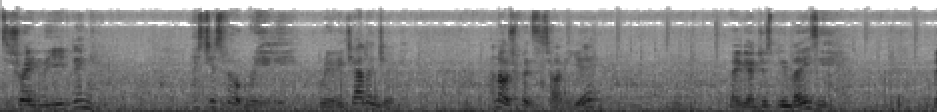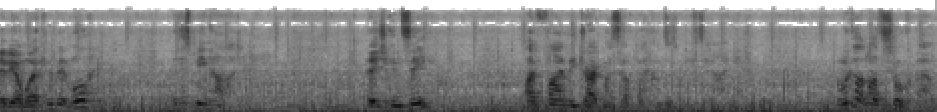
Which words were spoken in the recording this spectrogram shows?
to train in the evening, it's just felt really, really challenging. I'm not sure if it's the time of year. Maybe I'm just being lazy. Maybe I'm working a bit more, but it's been hard. But as you can see, I finally dragged myself back onto we've got a lot to talk about.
